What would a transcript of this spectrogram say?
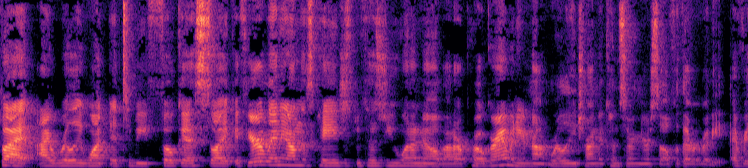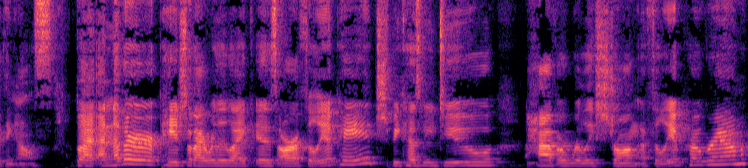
But I really want it to be focused. Like if you're landing on this page, it's because you want to know about our program and you're not really trying to concern yourself with everybody, everything else. But another page that I really like is our affiliate page because we do have a really strong affiliate program,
